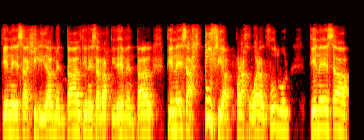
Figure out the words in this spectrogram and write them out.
tiene esa agilidad mental, tiene esa rapidez mental, tiene esa astucia para jugar al fútbol, tiene esa,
